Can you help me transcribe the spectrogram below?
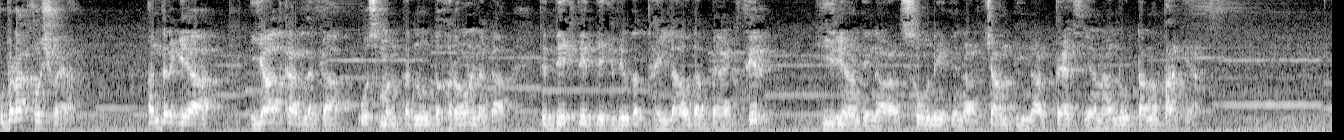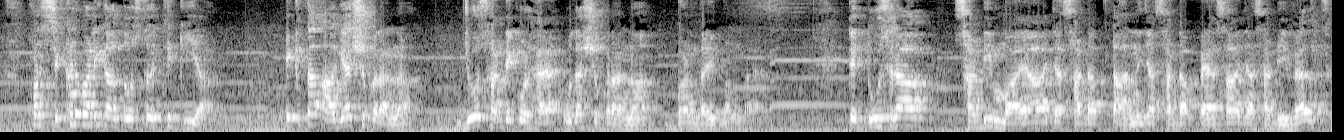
ਉਹ ਬੜਾ ਖੁਸ਼ ਹੋਇਆ। ਅੰਦਰ ਗਿਆ, ਯਾਦ ਕਰਨ ਲੱਗਾ, ਉਸ ਮੰਤਰ ਨੂੰ ਦੁਹਰਾਉਣ ਲੱਗਾ ਤੇ ਦੇਖਦੇ ਦੇਖਦੇ ਉਹਦਾ ਥੈਲਾ, ਉਹਦਾ ਬੈਗ ਫਿਰ ਹੀਰਿਆਂ ਦੇ ਨਾਲ, ਸੋਨੇ ਦੇ ਨਾਲ, ਚਾਂਦੀ ਨਾਲ, ਪੈਸਿਆਂ ਨਾਲ, ਨੋਟਾਂ ਨਾਲ ਭਰ ਗਿਆ। ਹੁਣ ਸਿੱਖਣ ਵਾਲੀ ਗੱਲ ਦੋਸਤੋ ਇੱਥੇ ਕੀ ਆ? ਇੱਕ ਤਾਂ ਆ ਗਿਆ ਸ਼ੁਕਰਾਨਾ। ਜੋ ਸਾਡੇ ਕੋਲ ਹੈ, ਉਹਦਾ ਸ਼ੁਕਰਾਨਾ ਬਣਦਾ ਹੀ ਬਣਦਾ ਹੈ। ਤੇ ਦੂਸਰਾ, ਸਾਡੀ ਮਾਇਆ ਜਾਂ ਸਾਡਾ ਧਨ ਜਾਂ ਸਾਡਾ ਪੈਸਾ ਜਾਂ ਸਾਡੀ ਵੈਲਥ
